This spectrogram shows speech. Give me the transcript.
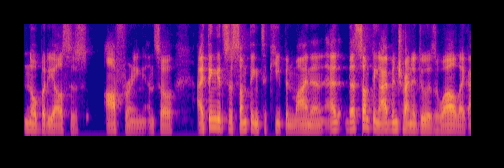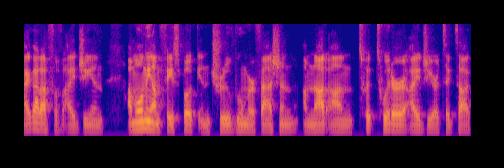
nobody else is offering. And so i think it's just something to keep in mind. And that's something i've been trying to do as well. Like i got off of ig and i'm only on facebook in true boomer fashion. I'm not on tw- twitter ig or tiktok.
